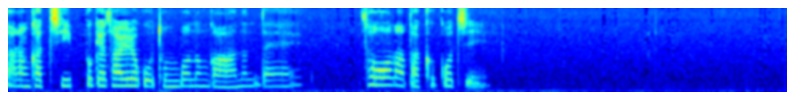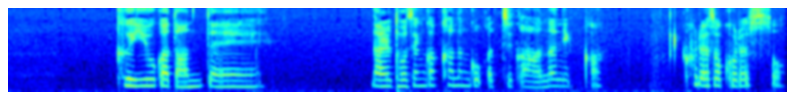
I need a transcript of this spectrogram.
나랑 같이 이쁘게 살려고 돈 버는 거 아는데 서운하다 그거지. 그 이유가 난데 날 더 생각하는 것 같지가 않으니까 그래서 그랬어.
